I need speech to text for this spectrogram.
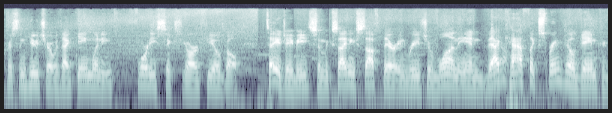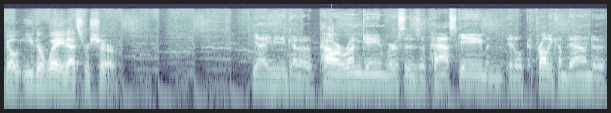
Kristen Hucher with that game winning 46 yard field goal. I'll tell you, JB, some exciting stuff there in Region 1, and that yeah. Catholic Springfield game could go either way, that's for sure. Yeah, I mean you've got a power run game versus a pass game, and it'll probably come down to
